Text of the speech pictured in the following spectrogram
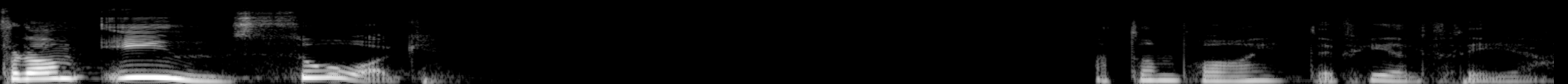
För de insåg att de var inte felfria.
